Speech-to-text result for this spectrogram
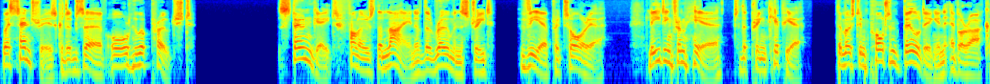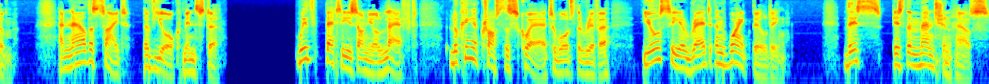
where sentries could observe all who approached. Stonegate follows the line of the Roman street Via Praetoria, leading from here to the Principia, the most important building in Eboracum, and now the site of York Minster. With Betty's on your left, looking across the square towards the river, you'll see a red and white building. This is the Mansion House,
